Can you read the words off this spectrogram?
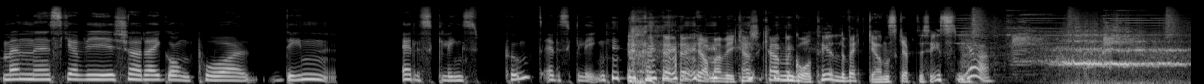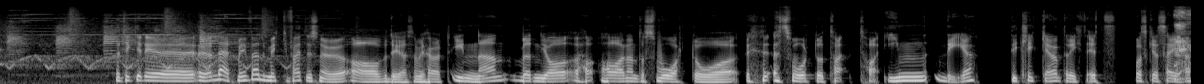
Men eh, ska vi köra igång på din älsklingspunkt, älskling? ja, men vi kanske kan gå till veckans skepticism. Ja. Jag tycker det, jag har lärt mig väldigt mycket faktiskt nu av det som vi hört innan, men jag har ändå svårt att, svårt att ta, ta in det. Det klickar inte riktigt. Vad ska jag säga?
